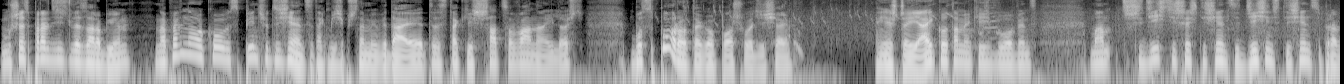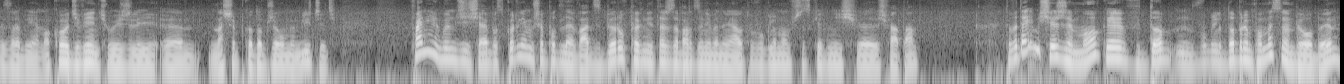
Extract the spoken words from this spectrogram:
Muszę sprawdzić, ile zarobiłem. Na pewno około z 5000, tak mi się przynajmniej wydaje. To jest taka szacowana ilość, bo sporo tego poszło dzisiaj. Jeszcze jajko tam jakieś było, więc mam 36 tysięcy, 10 tysięcy prawie zrobiłem, około 9, jeżeli em, na szybko dobrze umiem liczyć. Fajnie jakbym dzisiaj, bo skoro nie muszę podlewać, zbiorów pewnie też za bardzo nie będę miał, tu w ogóle mam wszystkie dni świe- świata, to wydaje mi się, że mogę w, do, w ogóle dobrym pomysłem byłoby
